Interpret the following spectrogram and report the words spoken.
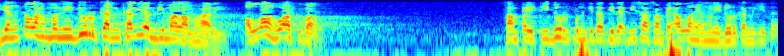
yang telah menidurkan kalian di malam hari. Allahu Akbar. Sampai tidur pun kita tidak bisa sampai Allah yang menidurkan kita.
